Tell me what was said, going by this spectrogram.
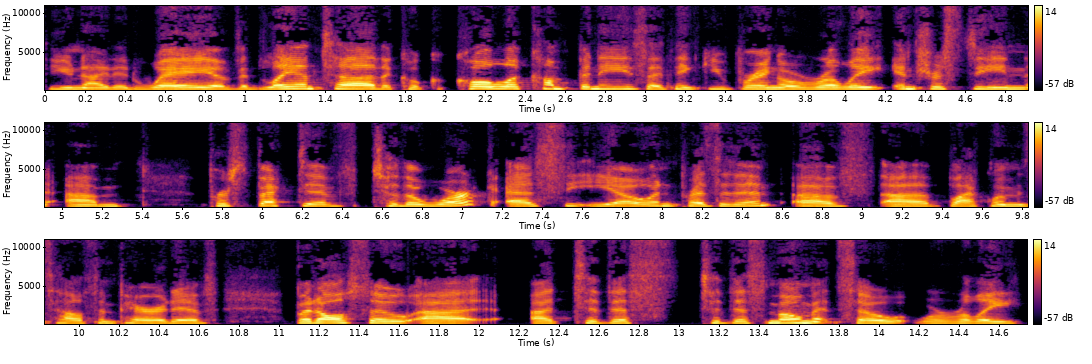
the United Way of Atlanta, the Coca Cola companies. I think you bring a really interesting um, perspective to the work as CEO and president of uh, Black Women's Health Imperative, but also uh, uh, to this to this moment. So we're really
